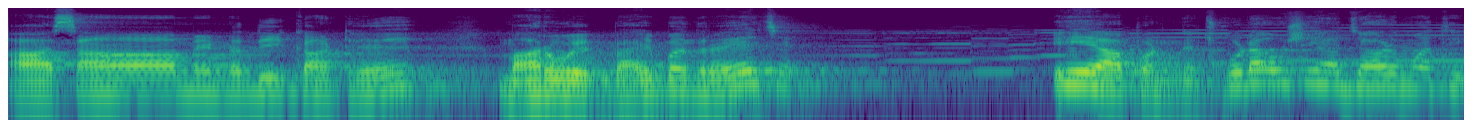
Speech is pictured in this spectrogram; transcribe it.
આ સામે નદી કાંઠે મારો એક ભાઈબંધ રહે છે. એ આપણને છોડાવશે આ ઝાડમાંથી.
